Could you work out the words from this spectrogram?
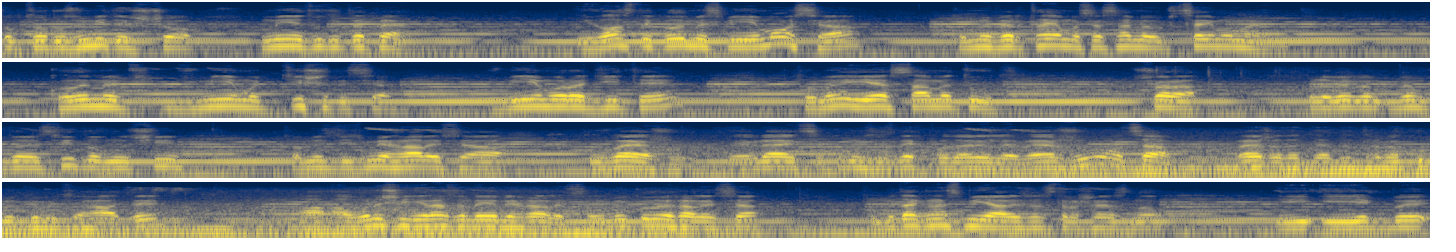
Тобто розуміти, що ми є тут і тепер. І власне, коли ми сміємося, то ми вертаємося саме в цей момент. Коли ми вміємо тішитися, вміємо радіти, то ми є саме тут. Вчора, коли ви вимкнули світло вночі, то ми з дітьми гралися у вежу. Виявляється, комусь із них подарили вежу. Оця вежа, де, де, треба кубики витягати. А, а вони ще ні разу нею не гралися. І ми коли гралися, то ми так насміялися страшезно. І, і якби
